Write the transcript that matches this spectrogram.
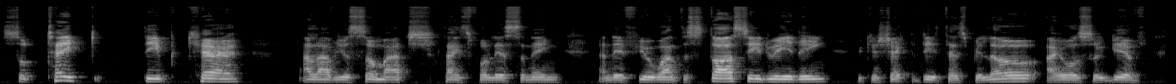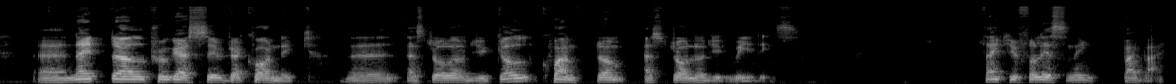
so take deep care I love you so much. Thanks for listening. And if you want the star seed reading, you can check the details below. I also give uh, natal, progressive, draconic, uh, astrological, quantum astrology readings. Thank you for listening. Bye bye.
